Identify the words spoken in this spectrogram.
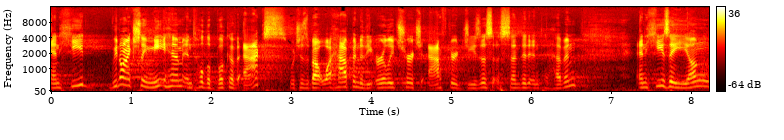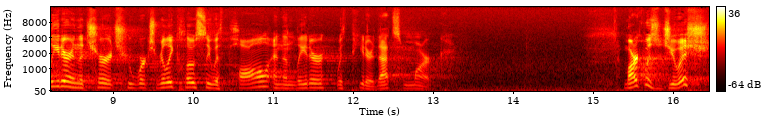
And he, we don't actually meet him until the book of Acts, which is about what happened to the early church after Jesus ascended into heaven. And he's a young leader in the church who works really closely with Paul and then later with Peter. That's Mark. Mark was Jewish,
